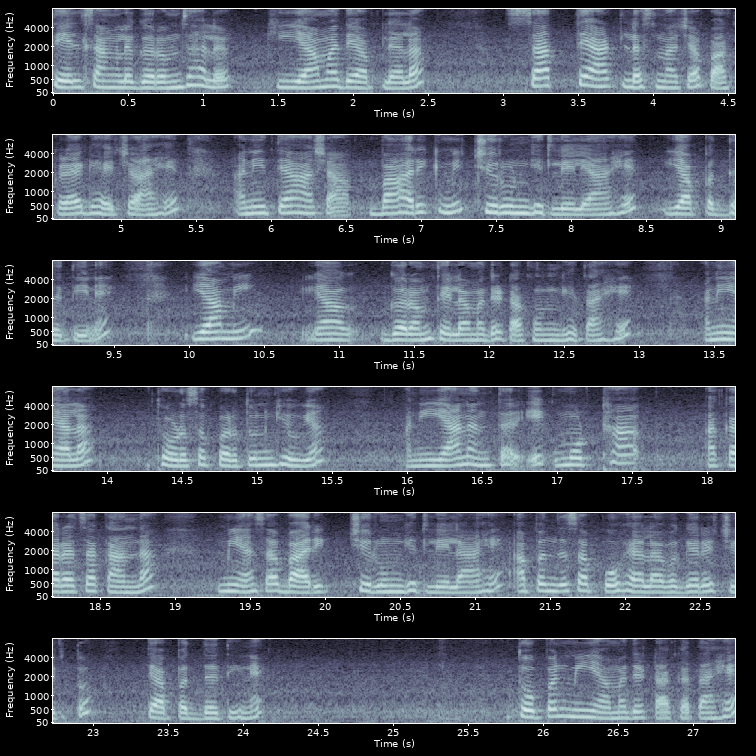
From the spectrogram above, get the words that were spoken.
तेल चांगलं गरम झालं की यामध्ये आपल्याला सात ते आठ लसणाच्या पाकळ्या घ्यायच्या आहेत आणि त्या अशा बारीक मी चिरून घेतलेल्या आहेत या पद्धतीने. या मी या गरम तेलामध्ये टाकून घेत आहे आणि याला थोडंसं परतून घेऊया. आणि यानंतर एक मोठा आकाराचा कांदा मी असा बारीक चिरून घेतलेला आहे. आपण जसा पोह्याला वगैरे चिरतो त्या पद्धतीने. तो पण मी यामध्ये टाकत आहे.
